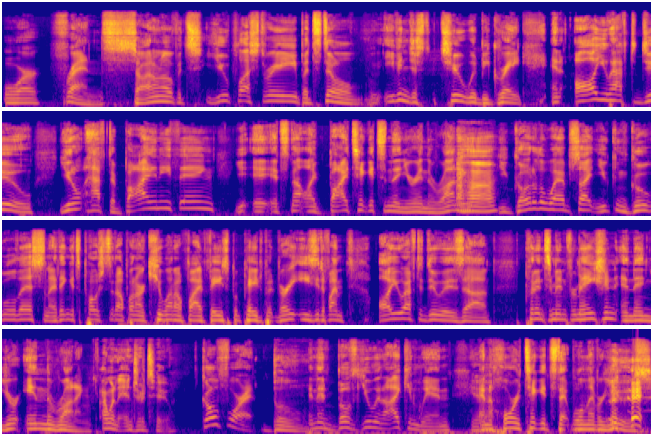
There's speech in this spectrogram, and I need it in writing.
or friends. So I don't know if it's you plus three, but still, even just two would be great. And all you have to do, you don't have to buy anything. It's not like buy tickets and then you're in the running. Uh-huh. You go to the website, you can Google this, and I think it's posted up on our Q105 Facebook page, but very easy to find. All you have to do is uh, put in some information, and then you're in the running. I want to enter too. Go for it. Boom. And then both you and I can win and hoard tickets that we'll never use.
